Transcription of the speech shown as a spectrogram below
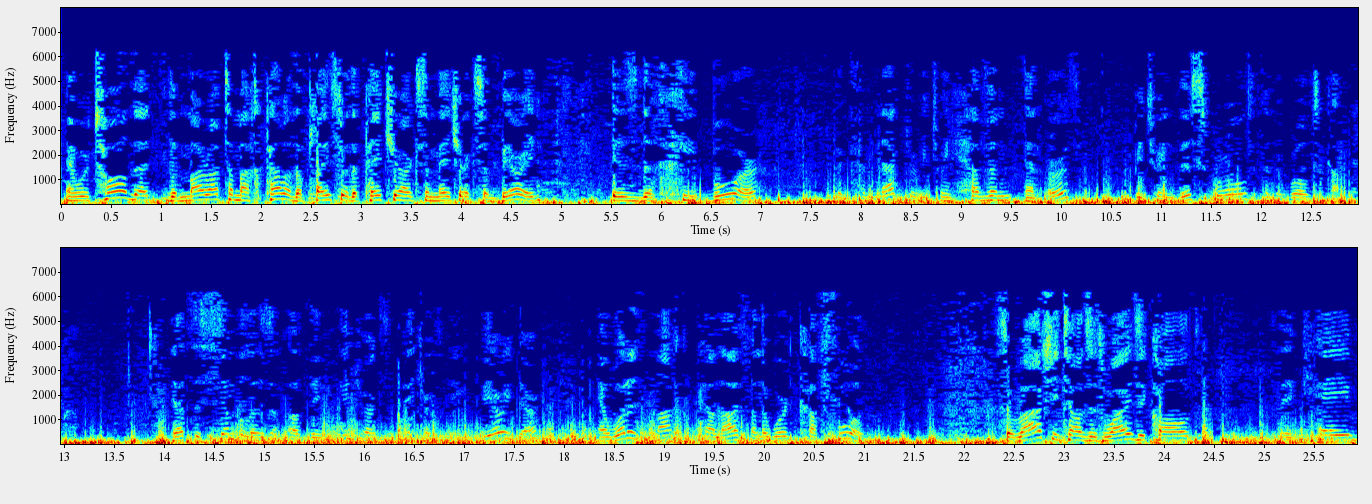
And we're told that the Marata Machpelah, the place where the patriarchs and matriarchs are buried, is the chibur, the connector between heaven and earth, between this world and the world to come. That's the symbolism of the patriarchs and matriarchs being buried there. And what is Machpelah? From the word kaful. So Rashi tells us why is it called the cave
